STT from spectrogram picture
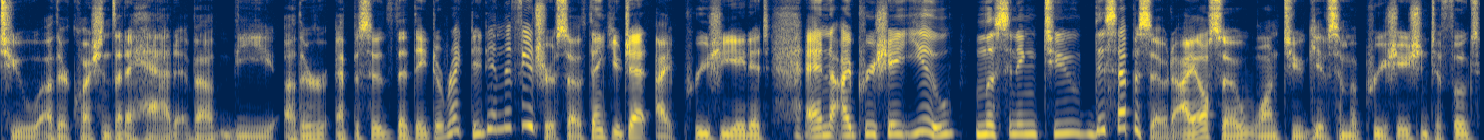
to other questions that I had about the other episodes that they directed in the future. So thank you, Jet. I appreciate it. And I appreciate you listening to this episode. I also want to give some appreciation to folks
